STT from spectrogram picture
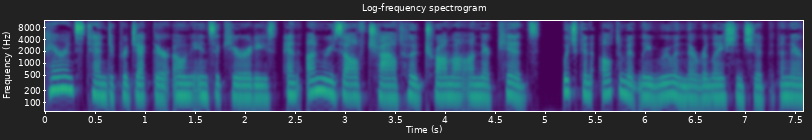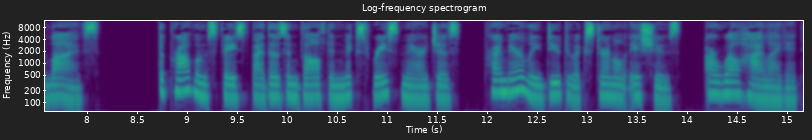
Parents tend to project their own insecurities and unresolved childhood trauma on their kids, which can ultimately ruin their relationship and their lives. The problems faced by those involved in mixed race marriages, primarily due to external issues, are well highlighted.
